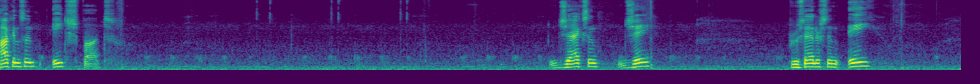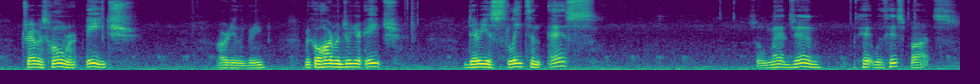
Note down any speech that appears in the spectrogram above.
Hockenson, H spot. Jackson, J. Bruce Anderson, A. Travis Homer, H. Already in the green. Mecole Hardman Jr., H. Darius Slayton, S. So Matt Jen hit with his spots.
